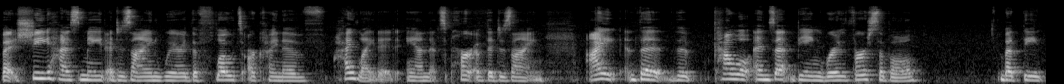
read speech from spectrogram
but she has made a design where the floats are kind of highlighted and that's part of the design. I the the cowl ends up being reversible, but the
